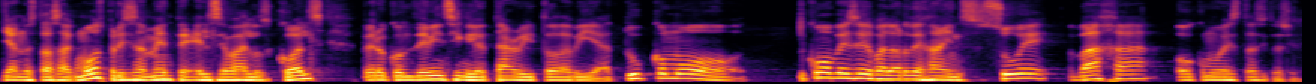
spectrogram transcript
ya no está Zach Moss, precisamente él se va a los Colts, pero con Devin Singletary todavía. ¿Tú cómo, ¿Tú cómo ves el valor de Hines? ¿Sube, baja o cómo ves esta situación?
